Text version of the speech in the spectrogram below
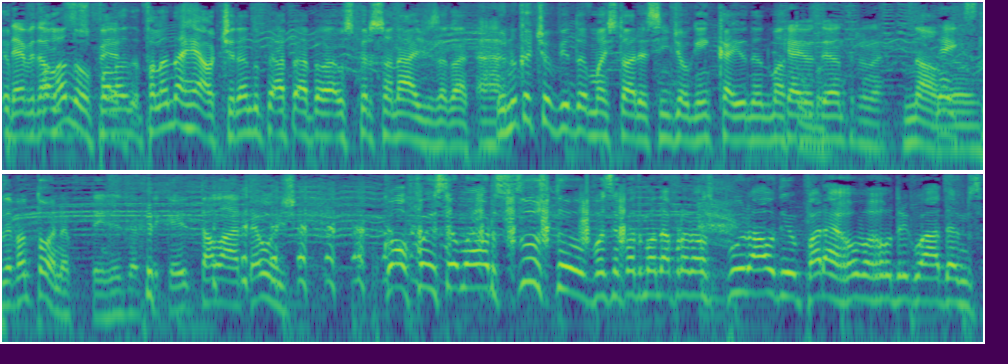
eu- Deve dar um falando, desespero. falando, falando a real, tirando a- a- os personagens agora. Eu nunca tinha ouvido uma história assim de alguém que caiu dentro de uma Caiu tumba. dentro, né? Não, Nem que eu- se levantou, né? Tem gente que deve ter caído e tá lá até hoje. Qual foi o seu maior susto? Você pode mandar pra nós por áudio para arroba Rodrigo Adams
